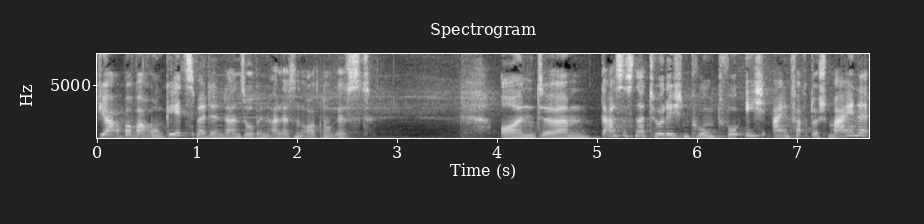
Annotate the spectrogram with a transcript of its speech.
Ja, aber warum geht's mir denn dann so, wenn alles in Ordnung ist? Und ähm, das ist natürlich ein Punkt, wo ich einfach durch meine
